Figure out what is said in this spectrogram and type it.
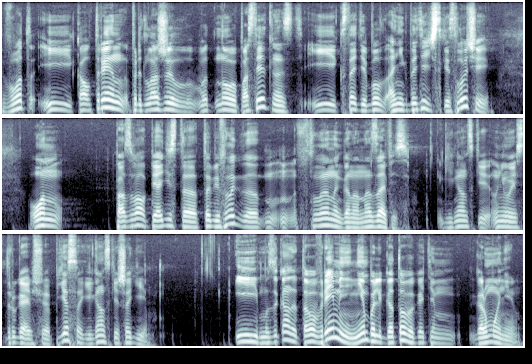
Вот и Колтрейн предложил вот новую последовательность. И, кстати, был анекдотический случай. Он позвал пианиста Тоби Фленнегана на запись. Гигантские, у него есть другая еще пьеса «Гигантские шаги». И музыканты того времени не были готовы к этим гармониям.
